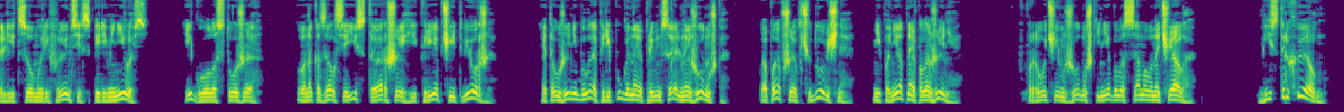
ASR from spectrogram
Лицо Мэри Фрэнсис переменилось, и голос тоже. Он оказался и старше, и крепче, и тверже. Это уже не была перепуганная провинциальная женушка, попавшая в чудовищное, непонятное положение. Впрочем, женушки не было с самого начала. «Мистер Хелм!»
